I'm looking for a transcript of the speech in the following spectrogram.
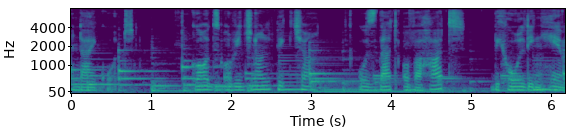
And I quote God's original picture was that of a heart beholding Him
